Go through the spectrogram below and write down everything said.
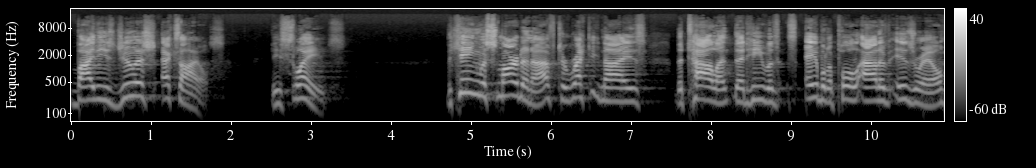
by these Jewish exiles, these slaves. The king was smart enough to recognize the talent that he was able to pull out of Israel,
